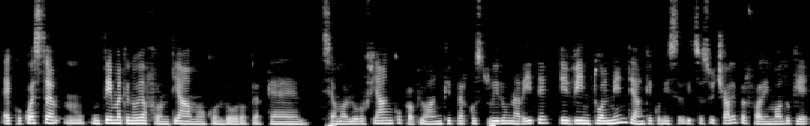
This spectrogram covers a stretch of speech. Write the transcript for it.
Ecco, questo è un tema che noi affrontiamo con loro perché siamo al loro fianco proprio anche per costruire una rete, eventualmente anche con il servizio sociale per fare in modo che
